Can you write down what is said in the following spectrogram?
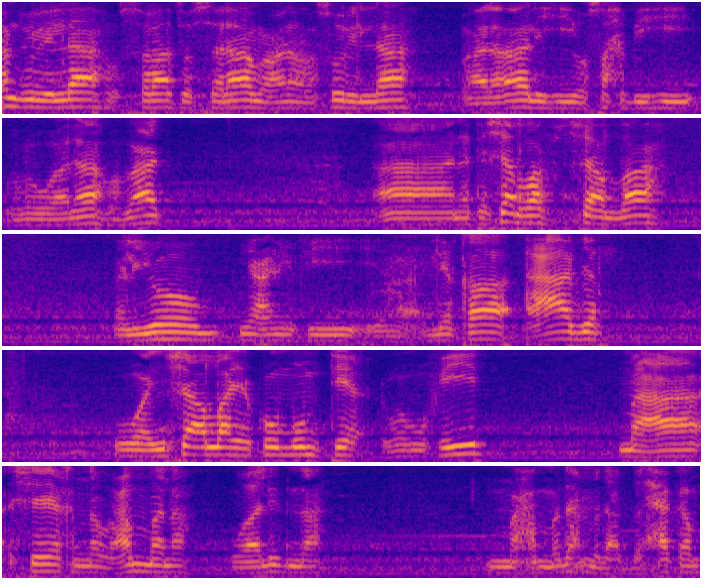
الحمد لله والصلاة والسلام على رسول الله وعلى آله وصحبه ومن والاه وبعد. آه نتشرف إن شاء الله اليوم يعني في لقاء عابر وإن شاء الله يكون ممتع ومفيد مع شيخنا وعمنا والدنا محمد أحمد عبد الحكم.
